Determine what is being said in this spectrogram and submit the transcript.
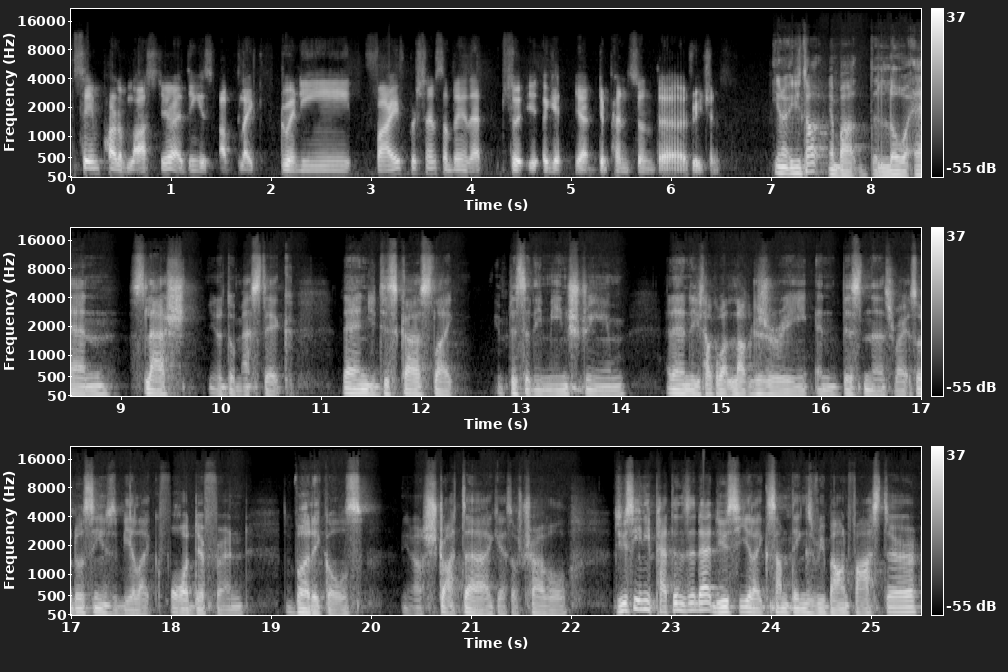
same part of last year. I think is up like twenty five percent, something like that. So it, again, yeah, depends on the region. You know, you talk about the low end slash you know domestic, then you discuss like implicitly mainstream and then you talk about luxury and business, right? So those seems to be like four different verticals, you know, strata, I guess, of travel. Do you see any patterns in that? Do you see like some things rebound faster?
